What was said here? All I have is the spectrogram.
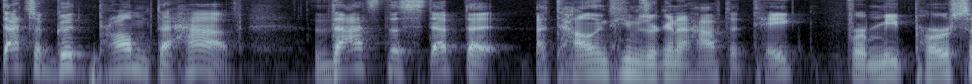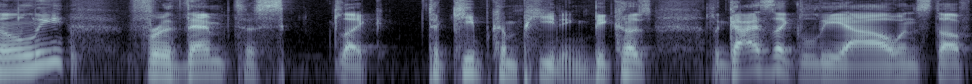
that's a good problem to have. That's the step that Italian teams are going to have to take for me personally for them to like to keep competing because the guys like Leão and stuff,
